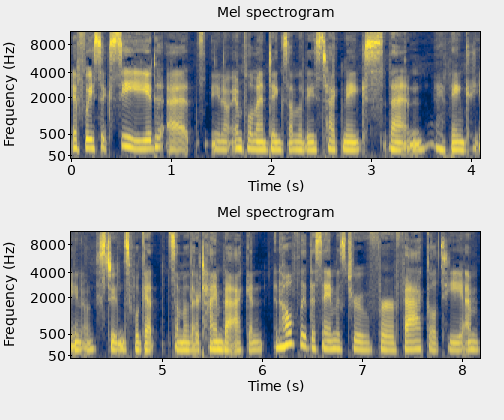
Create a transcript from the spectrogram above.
if we succeed at, you know, implementing some of these techniques, then I think, you know, students will get some of their time back and and hopefully the same is true for faculty. I'm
